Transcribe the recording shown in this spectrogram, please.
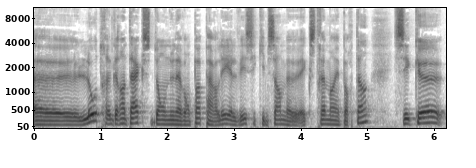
Euh, L'autre grand axe dont nous n'avons pas parlé, Elvis, et qui me semble extrêmement important, c'est que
